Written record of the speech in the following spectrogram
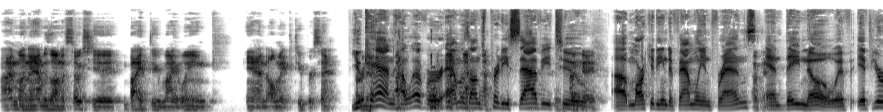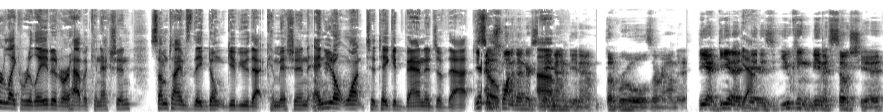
I'm an Amazon associate, buy through my link and I'll make 2%. You Or no? can, however, Amazon's pretty savvy to Okay. uh, marketing to family and friends, Okay. and they know if if you're like related or have a connection. Sometimes they don't give you that commission, and you don't want to take advantage of that. Yeah, I so um, just wanted to understand, you know, the rules around it. The idea Yeah. is you can be an associate,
